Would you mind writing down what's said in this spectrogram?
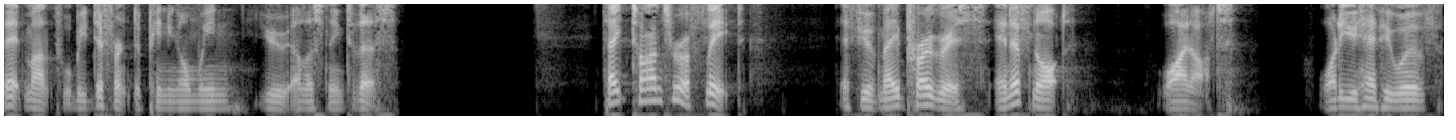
That month will be different depending on when you are listening to this. Take time to reflect if you have made progress, and if not, why not? What are you happy with?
